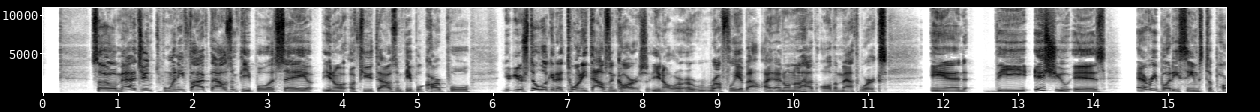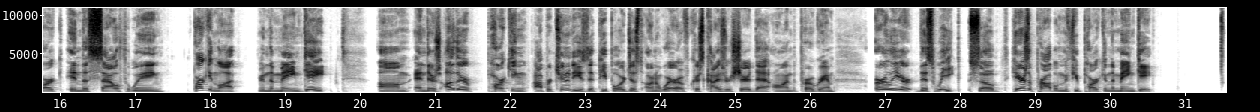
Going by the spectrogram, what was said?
So imagine 25,000 people, let's say, you know, a few thousand people carpool. You're still looking at 20,000 cars, you know, or, or roughly about. I, I don't know how all the math works. And the issue is everybody seems to park in the south wing parking lot in the main gate. Um, and there's other parking opportunities that people are just unaware of. Chris Kaiser shared that on the program earlier this week. So here's a problem if you park in the main gate.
